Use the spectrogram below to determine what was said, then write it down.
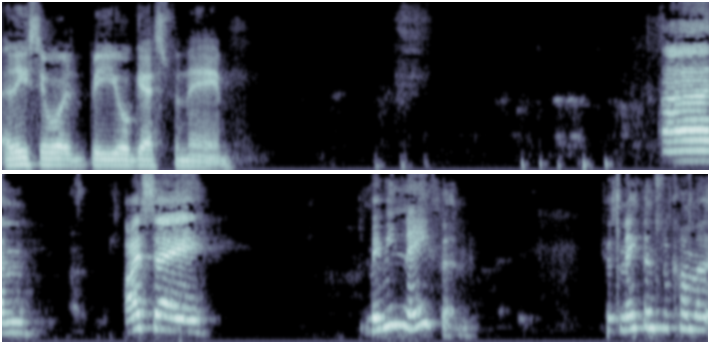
Alicia, what would be your guess for me? Um, I say maybe Nathan, because Nathan's become a.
